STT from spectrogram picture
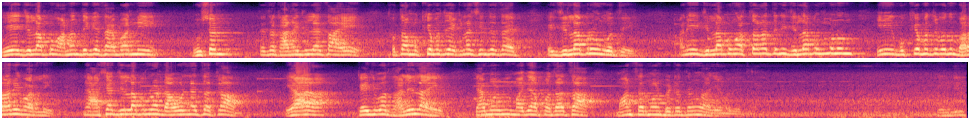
जे जिल्हाप्रमुख आनंद दिघे साहेबांनी भूषण त्याचं ठाणे जिल्ह्याचं आहे स्वतः मुख्यमंत्री एकनाथ शिंदे साहेब हे जिल्हाप्रमुख होते. आणि जिल्हाप्रमुख असताना त्यांनी जिल्हाप्रमुख म्हणून ही मुख्यमंत्रीमधून भरारी मारली. आणि अशा जिल्हाप्रमुखला डावलण्याचं काम या स्टेजवर झालेलं आहे. त्यामुळे मी माझ्या पदाचा मान सन्मान भेटत म्हणून राजीनामा देत आहे.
